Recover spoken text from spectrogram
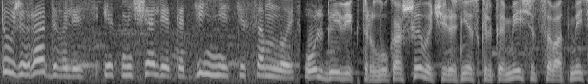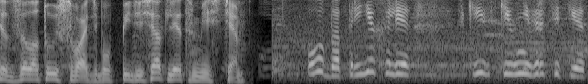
тоже радовались и отмечали этот день вместе со мной. Ольга и Виктор Лукашевы через несколько месяцев отметят золотую свадьбу – 50 лет вместе оба приехали в Киевский университет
